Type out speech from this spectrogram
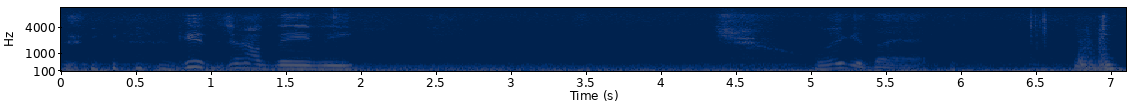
Good job, baby. Look at that.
